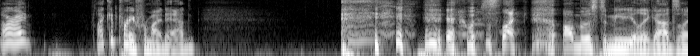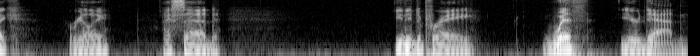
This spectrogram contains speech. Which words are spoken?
All right, I can pray for my dad. it was like almost immediately, God's like, Really? I said, You need to pray with your dad.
